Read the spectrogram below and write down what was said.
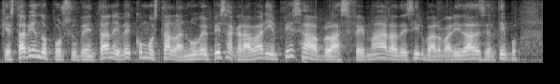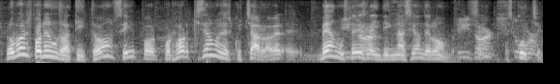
que está viendo por su ventana y ve cómo está la nube, empieza a grabar y empieza a blasfemar, a decir barbaridades el tipo. Lo vamos a poner un ratito, ¿sí? Por, por favor, quisiéramos escucharlo. A ver, eh, vean ustedes la indignación del hombre. ¿sí? Escuchen.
